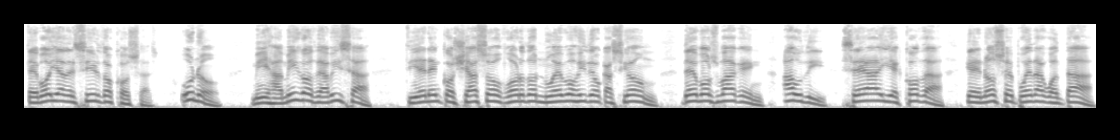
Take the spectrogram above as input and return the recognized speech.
te voy a decir dos cosas. Uno, mis amigos de Avisa tienen cochazos gordos nuevos y de ocasión, de Volkswagen, Audi, SEA y Skoda, que no se puede aguantar.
